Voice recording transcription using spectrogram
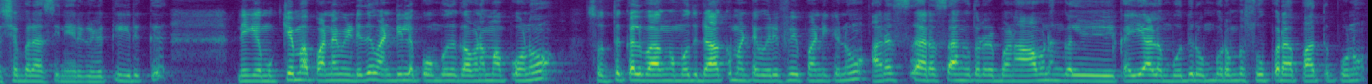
ரிஷபராசி நேர்களுக்கு இருக்குது நீங்கள் முக்கியமாக பண்ண வேண்டியது வண்டியில் போகும்போது கவனமாக போகணும். சொத்துக்கள் வாங்கும்போது டாக்குமெண்ட்டை வெரிஃபை பண்ணிக்கணும். அரசு அரசாங்க தொடர்பான ஆவணங்கள் கையாளும் போது ரொம்ப ரொம்ப சூப்பராக பார்த்து போகணும்.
